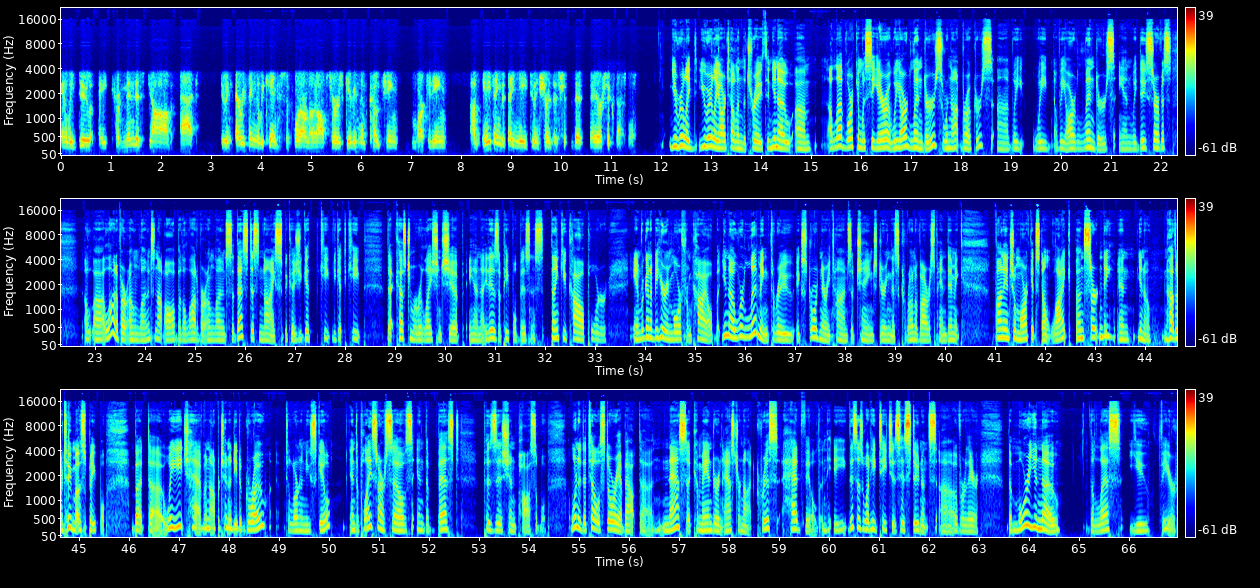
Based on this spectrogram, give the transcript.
And we do a tremendous job at doing everything that we can to support our loan officers, giving them coaching, marketing, um, anything that they need to ensure this, that they are successful. You really, you really are telling the truth. And you know, um, I love working with Sierra. We are lenders. We're not brokers. Uh, we we we are lenders, and we do service a, a, lot of our own loans. Not all, but a lot of our own loans. So that's just nice because you get keep you get to keep that customer relationship, and it is a people business. Thank you, Kyle Porter. And we're going to be hearing more from Kyle. But, you know, we're living through extraordinary times of change during this coronavirus pandemic. Financial markets don't like uncertainty, and, you know, neither do most people. But uh, we each have an opportunity to grow, to learn a new skill, and to place ourselves in the best position possible. I wanted to tell a story about uh, NASA commander and astronaut Chris Hadfield, and he, this is what he teaches his students uh, over there. The more you know, the less you fear.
